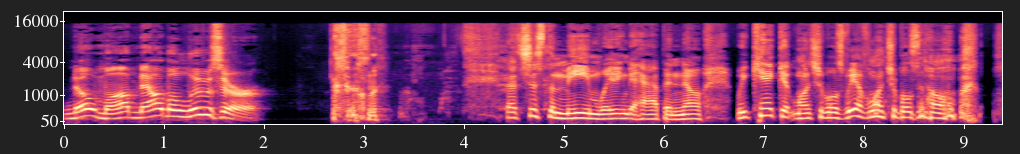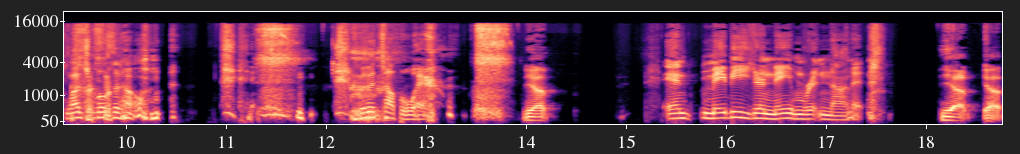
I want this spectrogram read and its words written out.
No, mom. Now I'm a loser. That's just the meme waiting to happen. No, we can't get Lunchables. We have Lunchables at home. Lunchables at home with a Tupperware Yep. and maybe your name written on it. Yep. Yep.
